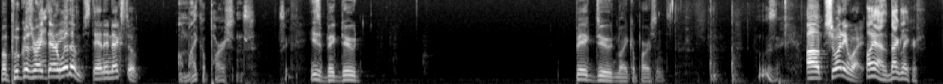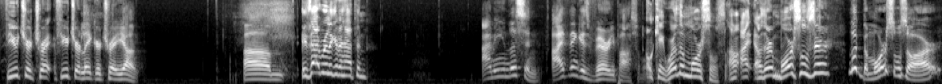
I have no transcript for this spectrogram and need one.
But Puka's right That's there right. with him, standing next to him. Oh, Micah Parsons. See, He's a big dude. Big dude, Michael Parsons. who is that? Um, so anyway, Oh yeah, the back Lakers. future Trae, future Laker Trae Young. Um, Is that really going to happen? I mean, listen, I think it's very possible. Okay, where are the morsels? I- are there morsels there? Look, the morsels are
